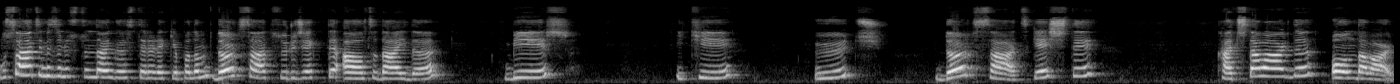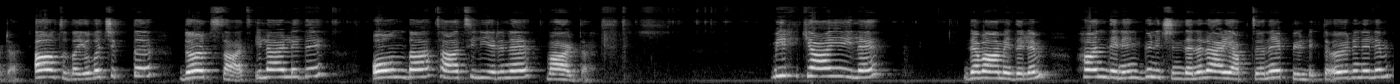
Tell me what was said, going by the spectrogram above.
Bu saatimizin üstünden göstererek yapalım. 4 saat sürecekti. 6'daydı. 1 2 3 4 saat geçti. Kaçta vardı? 10'da vardı. 6'da yola çıktı. 4 saat ilerledi. 10'da tatil yerine vardı. Bir hikaye ile devam edelim. Hande'nin gün içinde neler yaptığını hep birlikte öğrenelim.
